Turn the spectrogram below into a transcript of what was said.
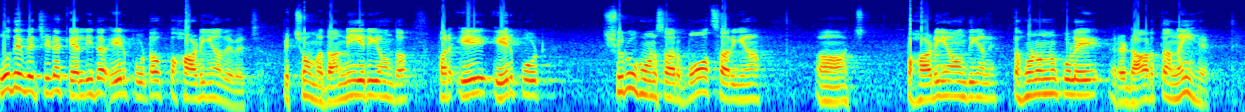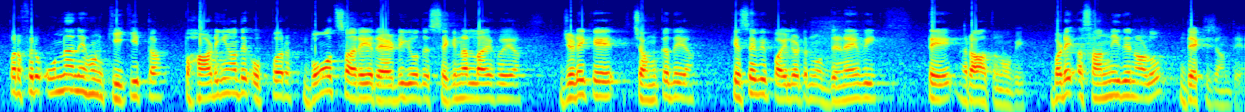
ਉਹਦੇ ਵਿੱਚ ਜਿਹੜਾ ਕੈਲੀ ਦਾ 에어ਪੋਰਟ ਆ, ਉਹ ਪਹਾੜੀਆਂ ਦੇ ਵਿੱਚ, ਪਿੱਛੋਂ ਮੈਦਾਨੀ ਏਰੀਆ ਹੁੰਦਾ, ਪਰ ਇਹ 에어ਪੋਰਟ ਸ਼ੁਰੂ ਹੋਣ ਸਾਰ ਬਹੁਤ ਸਾਰੀਆਂ ਪਹਾੜੀਆਂ ਆਉਂਦੀਆਂ ਨੇ। ਤਾਂ ਹੁਣ ਉਹਨਾਂ ਕੋਲੇ ਰਡਾਰ ਤਾਂ ਨਹੀਂ ਹੈ, ਪਰ ਫਿਰ ਉਹਨਾਂ ਨੇ ਹੁਣ ਕੀ ਕੀਤਾ? ਪਹਾੜੀਆਂ ਦੇ ਉੱਪਰ ਬਹੁਤ ਸਾਰੇ ਰੇਡੀਓ ਦੇ ਸਿਗਨਲ ਲਾਏ ਹੋਏ ਆ, ਜਿਹੜੇ ਕਿ ਚਮਕਦੇ ਆ। ਕਿਸੇ ਵੀ ਪਾਇਲਟ ਨੂੰ ਦਿਨੇ ਵੀ ਤੇ ਰਾਤ ਨੂੰ ਵੀ ਬੜੇ ਆਸਾਨੀ ਦੇ ਨਾਲ ਉਹ ਦਿਖ ਜਾਂਦੇ ਆ।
